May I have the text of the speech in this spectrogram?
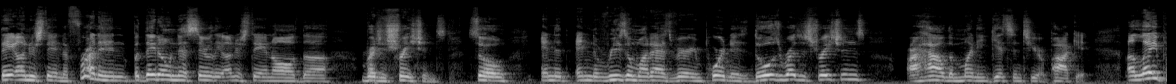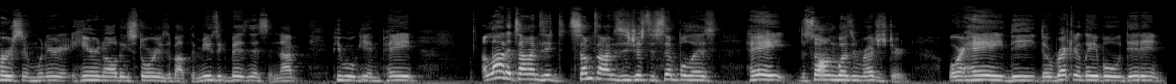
they understand the front end, but they don't necessarily understand all the registrations. So, and the, and the reason why that's very important is those registrations are how the money gets into your pocket. A layperson, when they're hearing all these stories about the music business and not people getting paid, a lot of times it sometimes it's just as simple as, hey, the song wasn't registered, or hey, the the record label didn't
